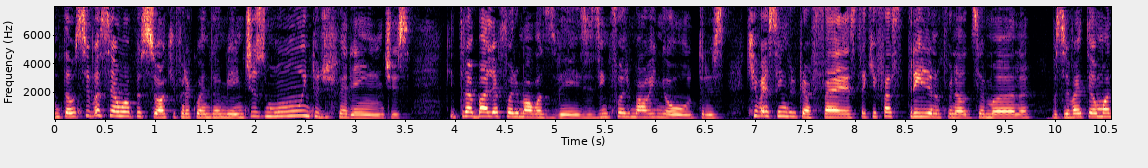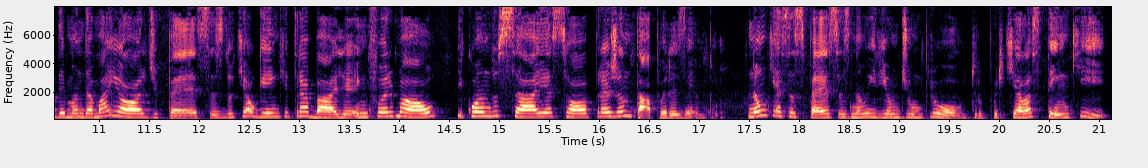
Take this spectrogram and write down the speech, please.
Então, se você é uma pessoa que frequenta ambientes muito diferentes, que trabalha formal às vezes, informal em outras, que vai sempre para festa, que faz trilha no final de semana, você vai ter uma demanda maior de peças do que alguém que trabalha informal e quando sai é só para jantar, por exemplo. Não que essas peças não iriam de um para o outro, porque elas têm que ir.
